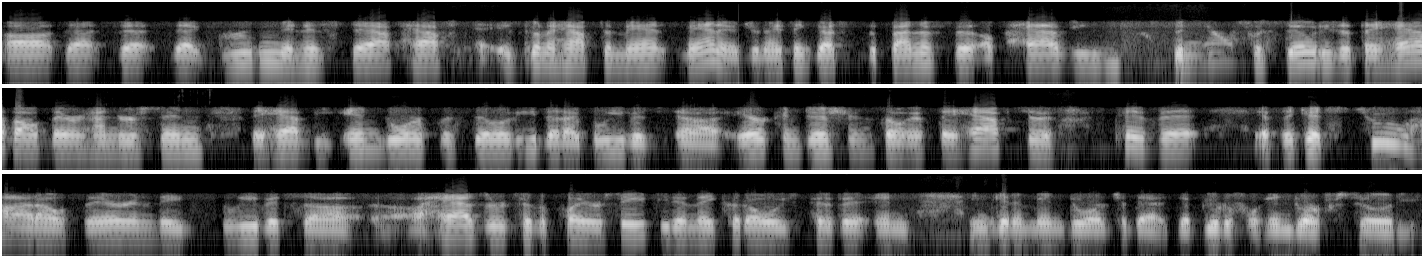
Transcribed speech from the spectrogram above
uh, that that that Gruden and his staff have is going to have to man- manage. And I think that's the benefit of having the new facilities that they have out there in Henderson. They have the indoor facility that I believe is uh, air conditioned. So if they have to pivot, if it gets too hot out there and they believe it's a, a hazard to the player safety, then they could always pivot and, and get them indoor to that, that beautiful indoor facility.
